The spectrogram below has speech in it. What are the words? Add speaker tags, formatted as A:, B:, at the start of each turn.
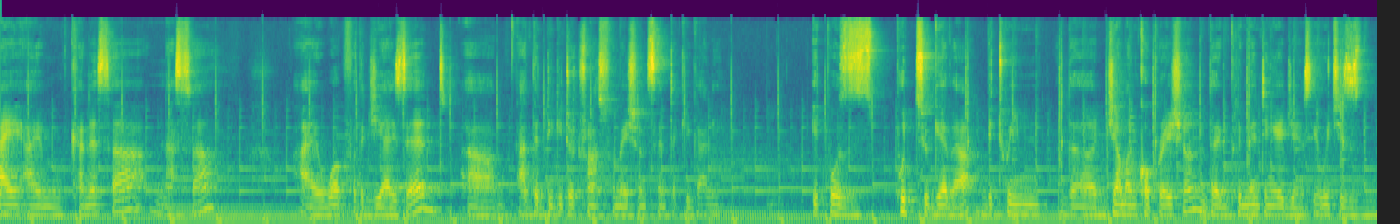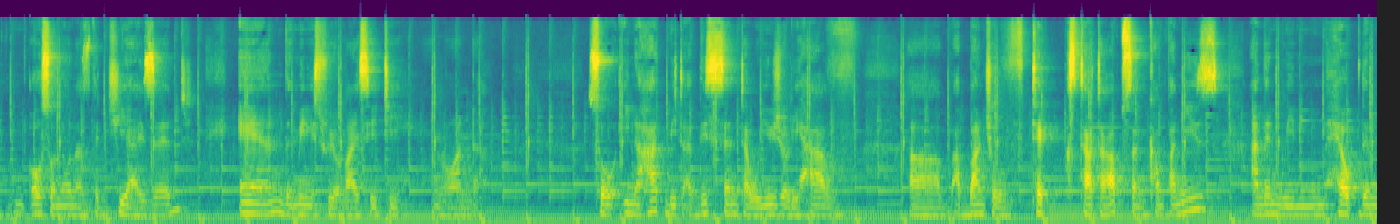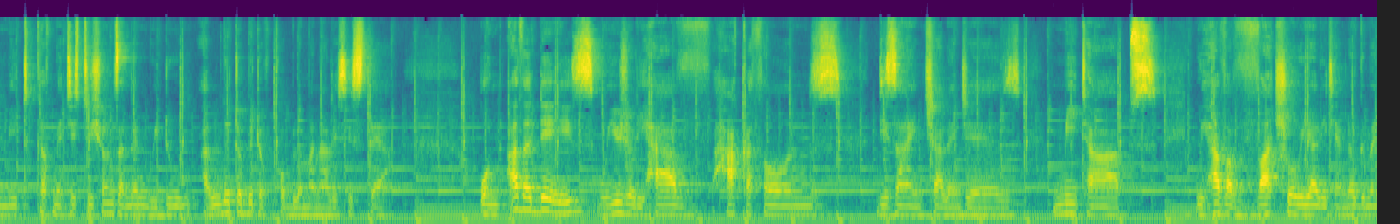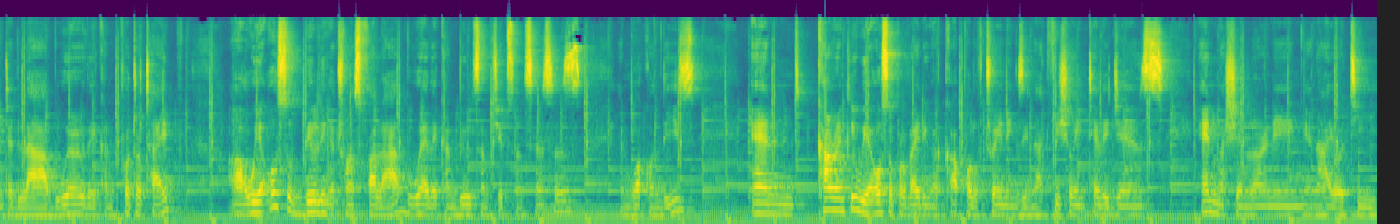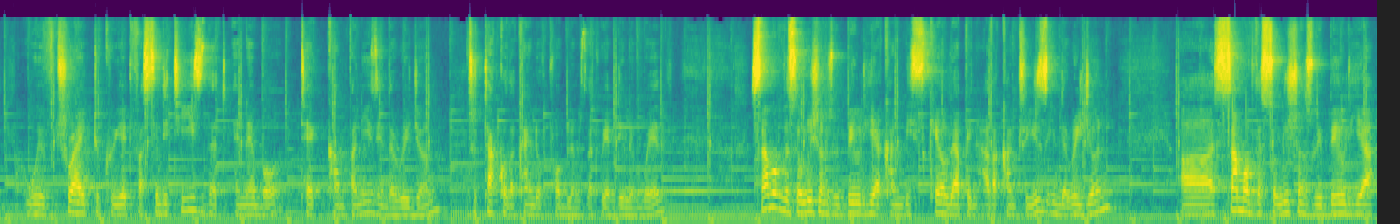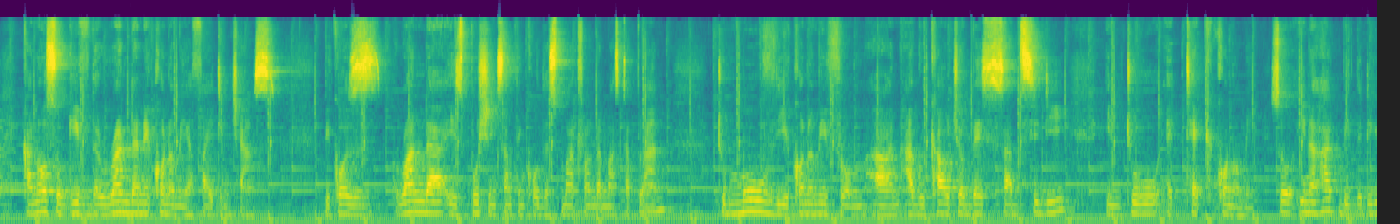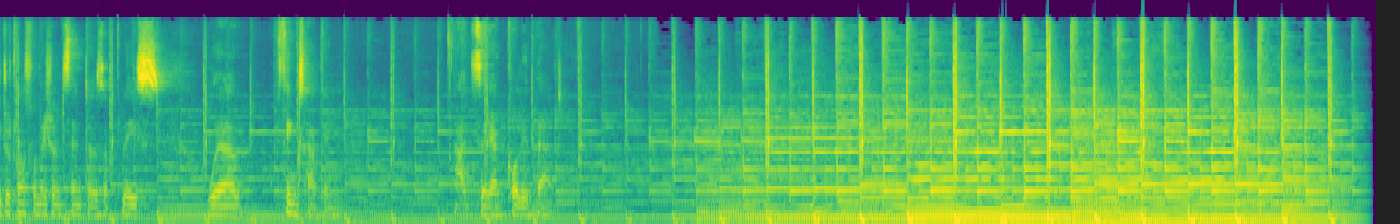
A: Hi, I'm Kanessa Nasa. I work for the GIZ uh, at the Digital Transformation Center Kigali. It was put together between the German corporation, the implementing agency, which is also known as the GIZ, and the Ministry of ICT in Rwanda. So in a heartbeat at this center, we usually have uh, a bunch of tech startups and companies, and then we help them meet government institutions, and then we do a little bit of problem analysis there. On other days, we usually have hackathons, design challenges, meetups. We have a virtual reality and augmented lab where they can prototype. Uh, we are also building a transfer lab where they can build some chips and sensors and work on these. And currently, we are also providing a couple of trainings in artificial intelligence and machine learning and IoT. We've tried to create facilities that enable tech companies in the region to tackle the kind of problems that we are dealing with. Some of the solutions we build here can be scaled up in other countries in the region. Uh, some of the solutions we build here can also give the Rwandan economy a fighting chance because Rwanda is pushing something called the Smart Rwanda Master Plan to move the economy from an agriculture-based subsidy into a tech economy. So in a heartbeat, the Digital Transformation Center is a place where things happen. I'd say I'd call it that.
